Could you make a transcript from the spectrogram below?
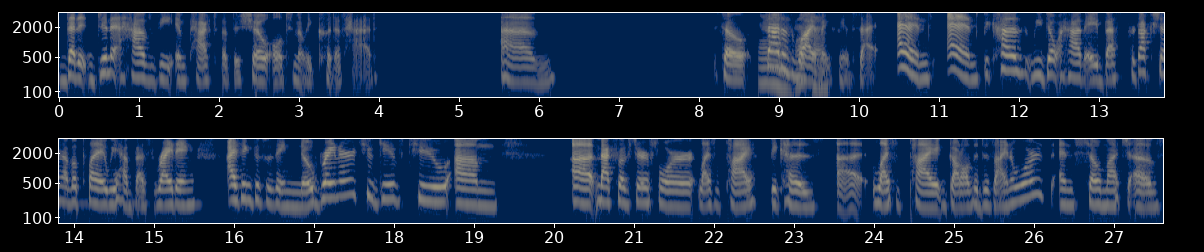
that it didn't have the impact that the show ultimately could have had. Um so that Mm, is why okay. it makes me upset. And and because we don't have a best production of a play we have best writing i think this was a no-brainer to give to um uh max webster for life of pi because uh life of pi got all the design awards and so much of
